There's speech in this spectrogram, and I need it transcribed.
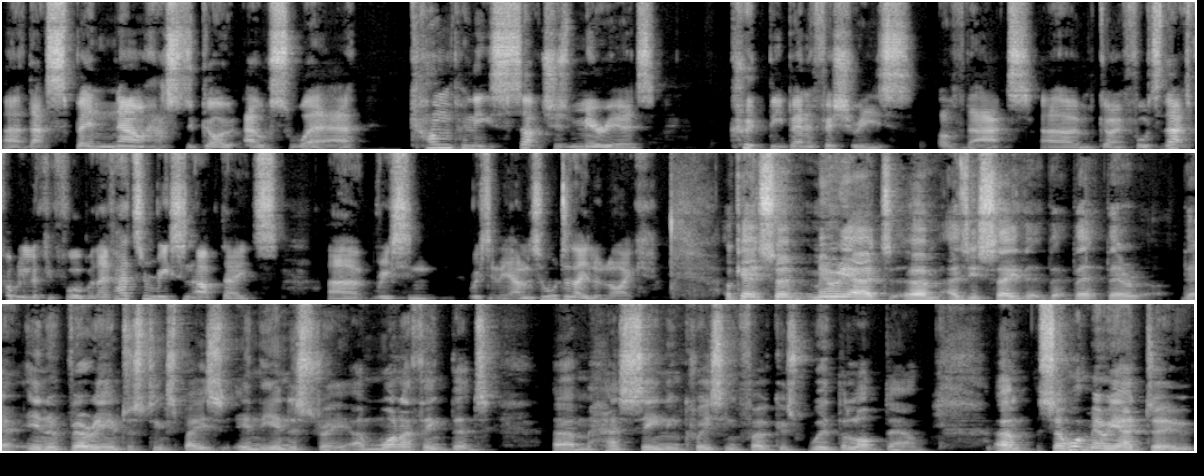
uh, that spend now has to go elsewhere, companies such as Mirriad could be beneficiaries of that um, going forward. So that's probably looking forward. But they've had some recent updates, uh, recent recently, Alan. So what do they look like? Okay, so Mirriad, um, as you say, that they're they're in a very interesting space in the industry, and one I think that um, has seen increasing focus with the lockdown. Um, so what Mirriad do?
